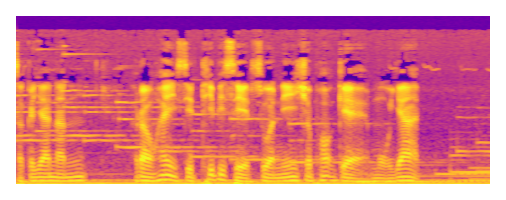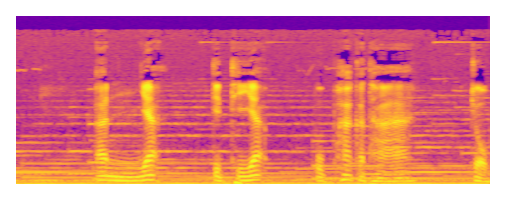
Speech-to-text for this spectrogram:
สักยะนั้น เราให้สิทธิพิเศษส่วนนี้เฉพาะแก่หมู่ญาติ อัญญติทิยอุพภาคถา จบ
